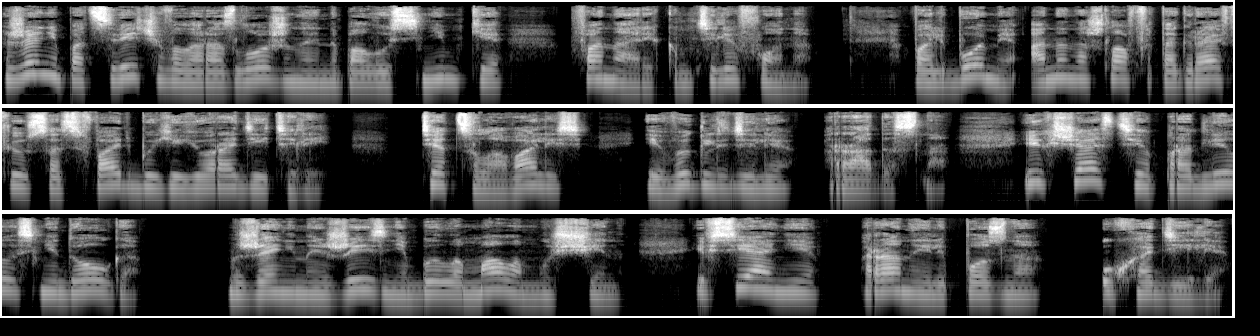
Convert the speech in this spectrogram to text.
Женя подсвечивала разложенные на полу снимки фонариком телефона. В альбоме она нашла фотографию со свадьбы ее родителей. Те целовались и выглядели радостно. Их счастье продлилось недолго. В Жениной жизни было мало мужчин, и все они рано или поздно уходили.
